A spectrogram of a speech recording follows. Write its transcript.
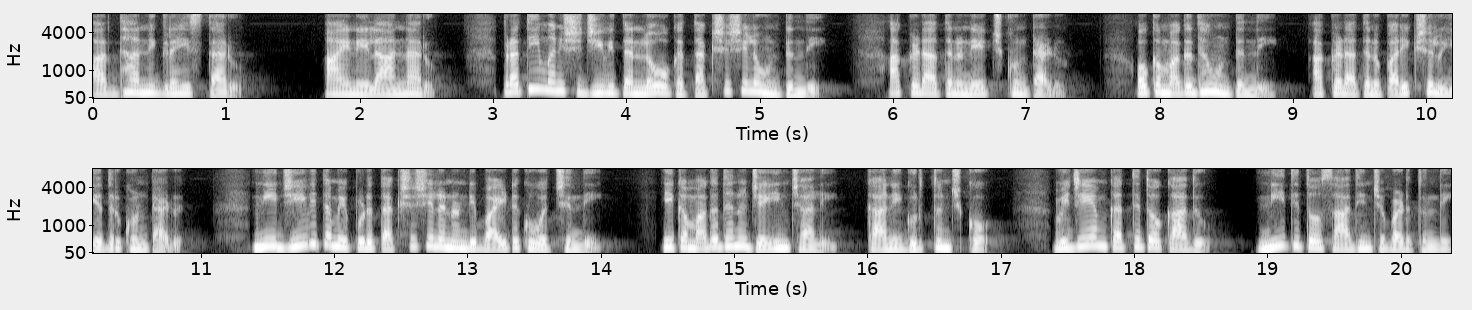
అర్థాన్ని గ్రహిస్తారు. ఆయన ఇలా అన్నారు ప్రతి మనిషి జీవితంలో ఒక తక్షశిల ఉంటుంది. అక్కడ అతను నేర్చుకుంటాడు. ఒక మగధ ఉంటుంది. అక్కడ అతను పరీక్షలు ఎదుర్కొంటాడు. నీ జీవితం ఇప్పుడు తక్షశిల నుండి బయటకు వచ్చింది. ఇక మగధను జయించాలి. కాని గుర్తుంచుకో విజయం కత్తితో కాదు నీతితో సాధించబడుతుంది.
